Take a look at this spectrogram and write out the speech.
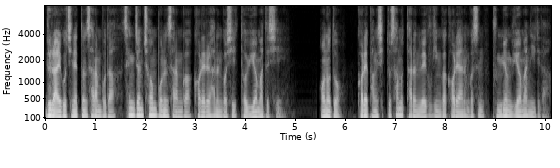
늘 알고 지냈던 사람보다 생전 처음 보는 사람과 거래를 하는 것이 더 위험하듯이 언어도 거래 방식도 사뭇 다른 외국인과 거래하는 것은 분명 위험한 일이다.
